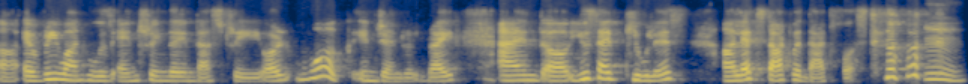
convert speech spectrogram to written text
uh, everyone who is entering the industry or work in general, right? And uh, you said clueless. Uh, let's start with that first. mm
